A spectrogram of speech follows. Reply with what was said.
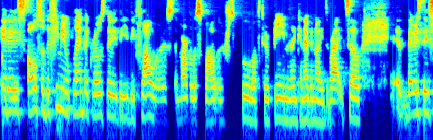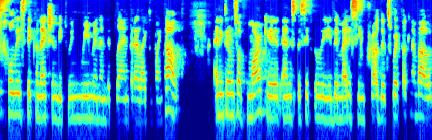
it is also the female plant that grows the, the, the, flowers, the marvelous flowers full of terpenes and cannabinoids, right? So uh, there is this holistic connection between women and the plant that I like to point out. And in terms of market and specifically the medicine products, we're talking about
